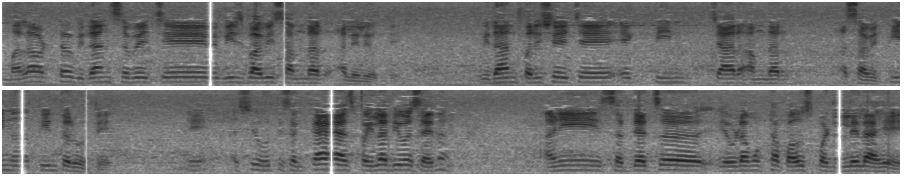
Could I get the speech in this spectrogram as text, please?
मला वाटतं विधानसभेचे वीस बावीस आमदार आलेले होते. विधान परिषदेचे एक तीन चार आमदार असावे. तीन तीन तर होते. अशी होती. संख्या काय? आज पहिला दिवस आहे ना. आणि सध्याचं एवढा मोठा पाऊस पडलेला आहे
